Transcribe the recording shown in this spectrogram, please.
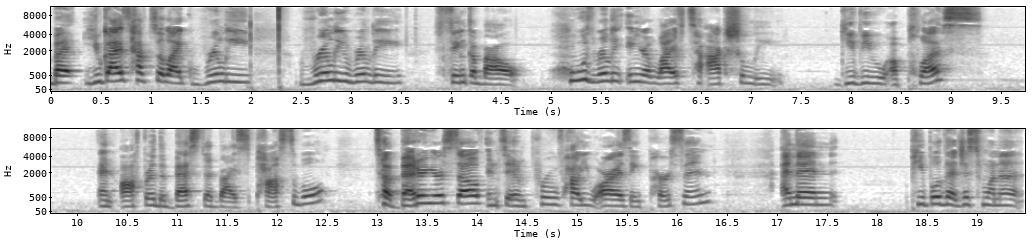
But you guys have to like really really really think about who's really in your life to actually give you a plus and offer the best advice possible to better yourself and to improve how you are as a person. And then people that just want to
